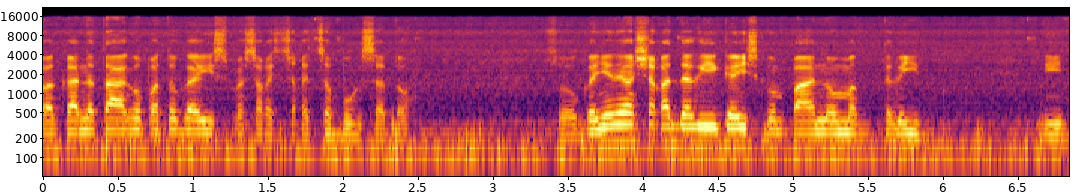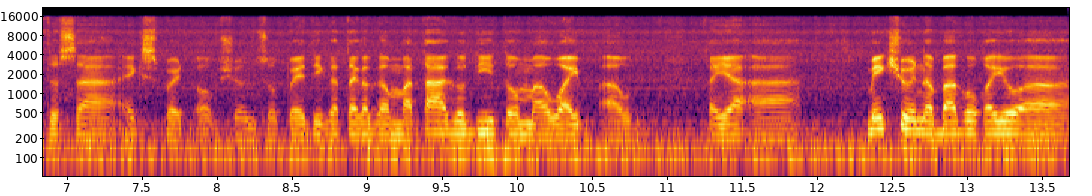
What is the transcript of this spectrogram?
pagka natago pa to guys, masakit-sakit sa bulsa to. So, ganyan lang siya kadali guys kung paano mag-trade dito sa expert option. So, pwede ka talaga matago dito, ma-wipe out. Kaya, ah, make sure na bago kayo ah,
